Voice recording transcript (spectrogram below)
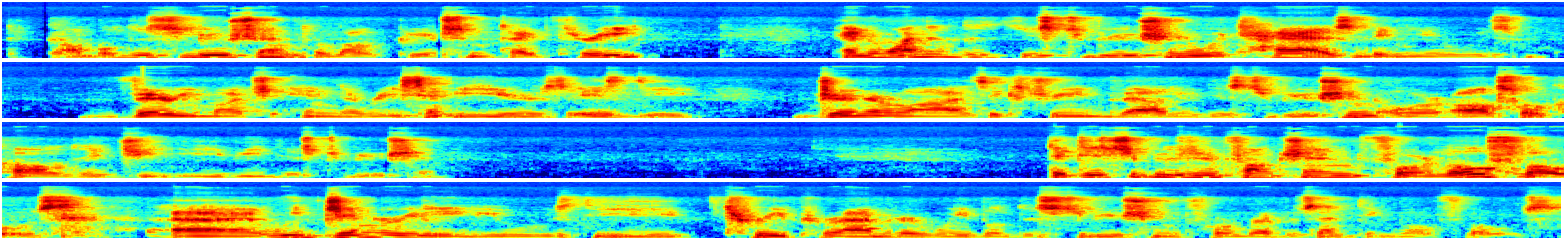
the Gumbel distribution, the log Pearson type 3, and one of the distribution which has been used very much in the recent years is the generalized extreme value distribution, or also called the GEV distribution. The distribution function for low flows, uh, we generally use the three parameter Weibull distribution for representing low flows.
